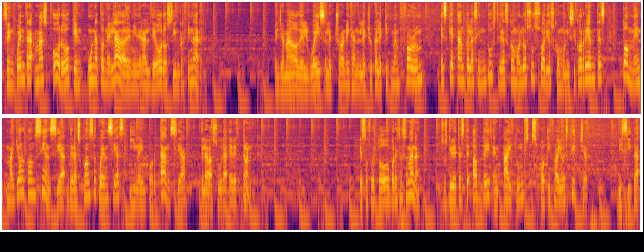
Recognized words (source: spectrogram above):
se encuentra más oro que en una tonelada de mineral de oro sin refinar. El llamado del Waste Electronic and Electrical Equipment Forum es que tanto las industrias como los usuarios comunes y corrientes tomen mayor conciencia de las consecuencias y la importancia de la basura electrónica. Eso fue todo por esta semana. Suscríbete a este update en iTunes, Spotify o Stitcher. Visita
